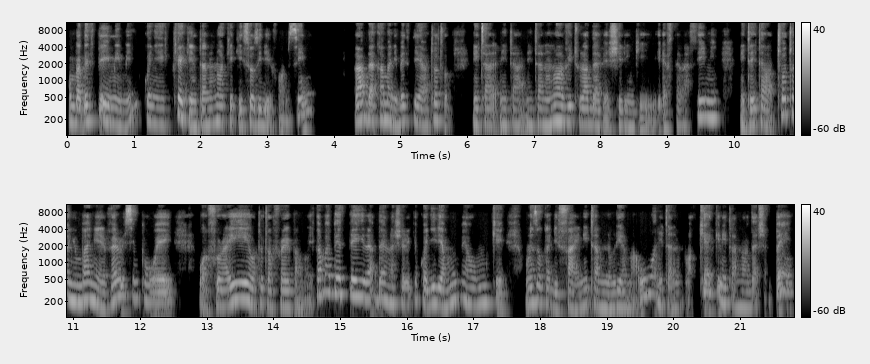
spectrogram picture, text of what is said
kwamba birthday mimi kwenye keki nitanunua keki isiyozidi elfu hamsini labda kama ni birthday ya watoto nita, nita, nitanunua vitu labda vya shilingi elfu thelathini nitaita watoto nyumbani a very simple way wafurahie watoto wafurahie pamoja. Kama birthday labda unasherekea kwa ajili ya mume au mke unaweza ukadefine nitamnunulia maua nitanunua keki nitanunua the champagne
